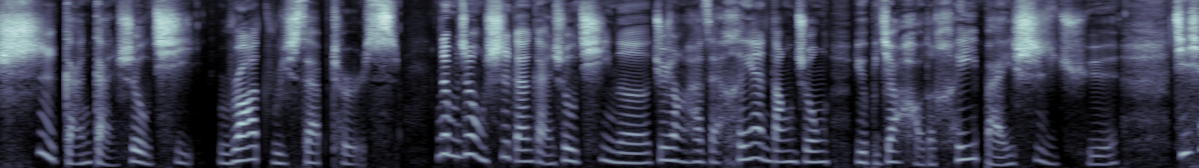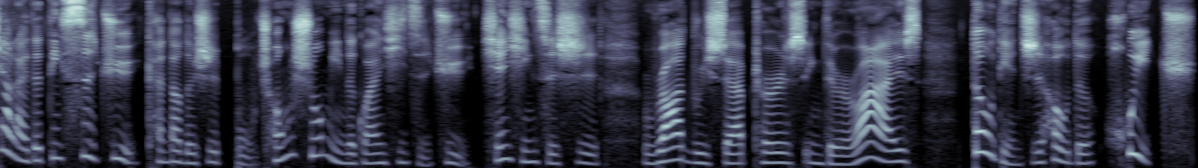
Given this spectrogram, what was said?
视感感受器 rod receptors。那么这种视感感受器呢，就让它在黑暗当中有比较好的黑白视觉。接下来的第四句看到的是补充说明的关系子句，先行词是 rod receptors in their eyes，逗点之后的 which。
